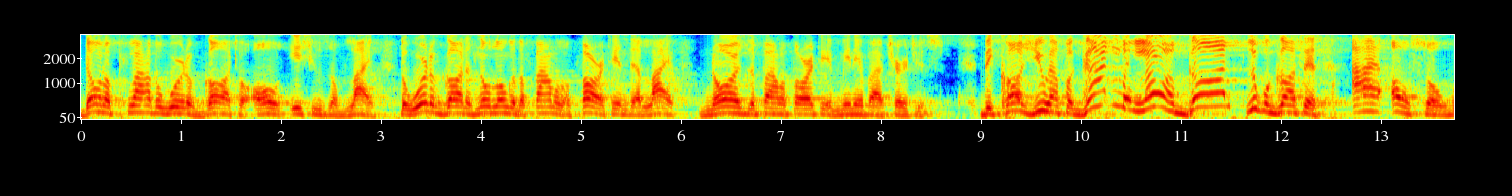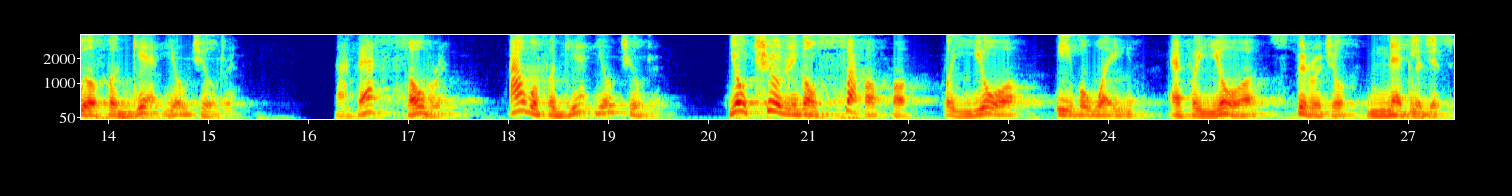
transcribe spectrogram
Don't apply the word of God to all issues of life. The word of God is no longer the final authority in their life, nor is the final authority in many of our churches. Because you have forgotten the law of God, look what God says. I also will forget your children. Now that's sobering. I will forget your children. Your children are going to suffer for, for your evil ways and for your spiritual negligence.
